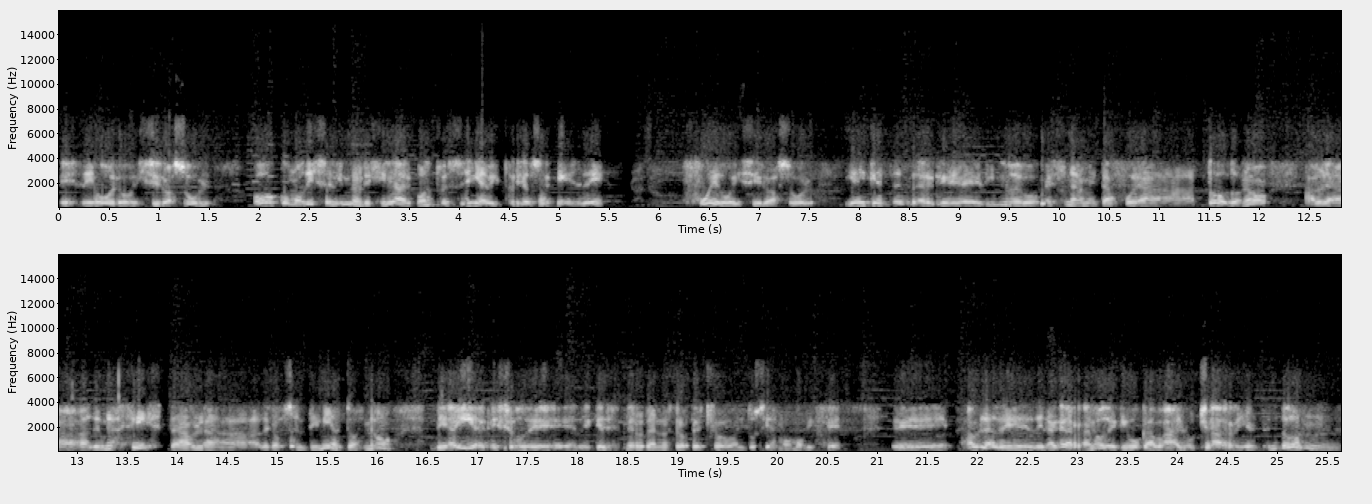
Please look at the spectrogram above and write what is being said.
es de oro y cielo azul o como dice el himno original, contraseña victoriosa que es de fuego y cielo azul. Y hay que entender que el himno de Boca es una metáfora a todo, ¿no? Habla de una gesta, habla de los sentimientos, ¿no? De ahí aquello de, que despierta en nuestro pecho entusiasmo, amor y fe. Eh, habla de, la guerra, ¿no? De que Boca va a luchar y el tendón,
